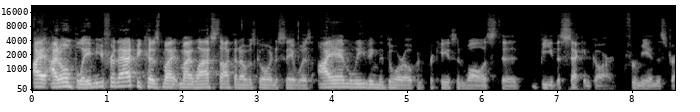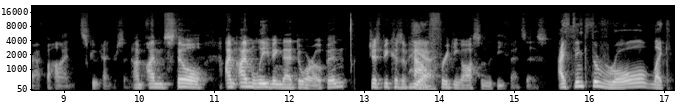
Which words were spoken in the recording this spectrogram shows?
I I don't blame you for that because my my last thought that I was going to say was I am leaving the door open for Cason Wallace to be the second guard for me in this draft behind Scoot Henderson. I'm I'm still I'm I'm leaving that door open just because of how Yeah. freaking awesome the defense is. I think the role, like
